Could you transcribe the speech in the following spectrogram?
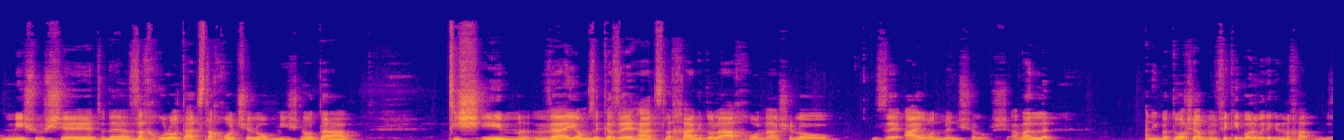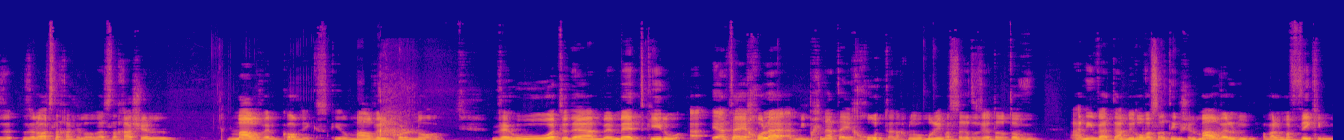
מישהו שאתה יודע, זכרו לו את ההצלחות שלו משנות ה-90, והיום זה כזה, ההצלחה הגדולה האחרונה שלו זה איירון מן 3, אבל אני בטוח שהרבה מפיקים בהוליווד יגידו לך, זה, זה לא הצלחה שלו, זה הצלחה של מרוויל קומיקס, כאילו מרוויל קולנוע. והוא, אתה יודע, באמת, כאילו, אתה יכול, מבחינת האיכות, אנחנו אומרים הסרט הזה יותר טוב, אני ואתה, מרוב הסרטים של מרוויל, אבל מפיק עם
